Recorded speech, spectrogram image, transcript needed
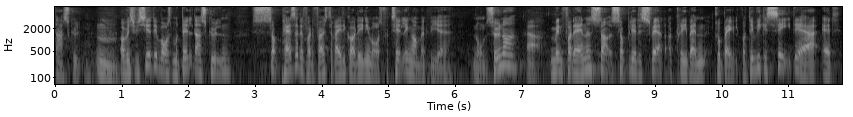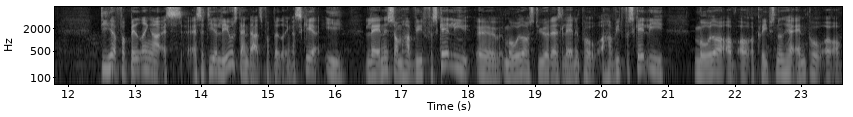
der er skylden. Mm. Og hvis vi siger, at det er vores model, der er skylden, så passer det for det første rigtig godt ind i vores fortælling om, at vi er nogle syndere. Ja. Men for det andet, så, så bliver det svært at gribe an globalt. For det vi kan se, det er, at de her forbedringer, altså de her levestandardsforbedringer, sker i lande, som har vidt forskellige øh, måder at styre deres lande på, og har vidt forskellige måder at, at, at gribe sådan noget her an på. Og, og,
